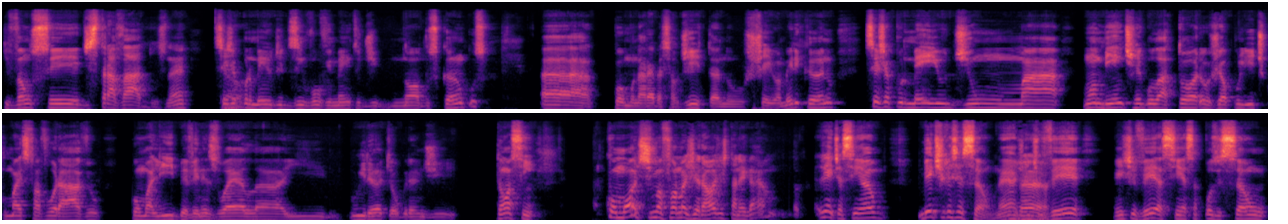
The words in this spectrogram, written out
que vão ser destravados, né? Seja por meio de desenvolvimento de novos campos, uh, como na Arábia Saudita, no cheio americano, seja por meio de uma, um ambiente regulatório ou geopolítico mais favorável, como a Líbia, Venezuela e o Irã, que é o grande. Então, assim, commodities de uma forma geral, a gente está negando. Gente, assim, é um ambiente de recessão, né? A gente é. vê, a gente vê assim essa posição,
